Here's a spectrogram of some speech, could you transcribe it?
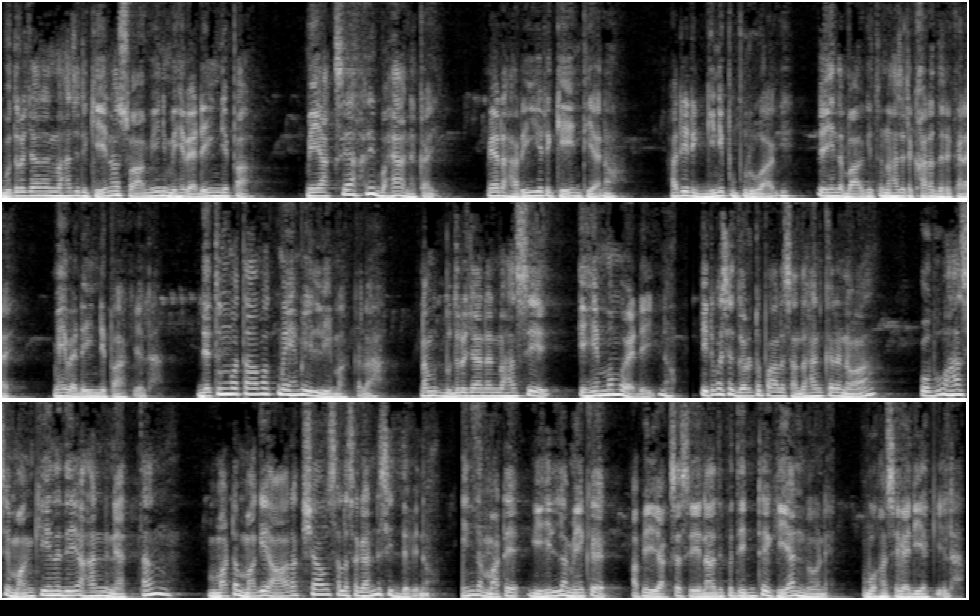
බුදුරජාණන් වහසට කියනව ස්වාමීණි මෙහ වැඩයින් එපා. මේ යක්ෂය හරි භයානකයි. මෙයට හරියට කේන්තියනවා හරියට ගිනි පුපුරුවාගේ එහින්ද භාගිතුන් වහසට කරදර කරයි. මේ වැඩයින්ඩ එපා කියලා. දෙතුන් වතාවක් මෙහෙම ඉල්ලීමක් කලා නමුත් බුදුරජාණන් වහන්සේ එහෙම්මම වැඩඉන්නවා ඉටවස දොරට පාල සඳහන් කරනවා ඔබ වහන්සේ මං කියන දේ අහන්න නැත්තං මට මගේ ආරක්ෂාව සලස ගණඩ සිද්ධ වෙනවා. ඉන්ද මට ගිහිල්ල මේක අපේ යක්ෂ සේනාධිපතින්ට කියන්න ඕනේ බොහස වැඩිය කියලා.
